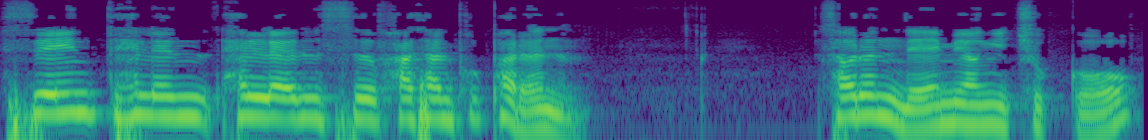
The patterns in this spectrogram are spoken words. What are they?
세인트 헬렌, 헬렌스 화산 폭발은 34명이 죽고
